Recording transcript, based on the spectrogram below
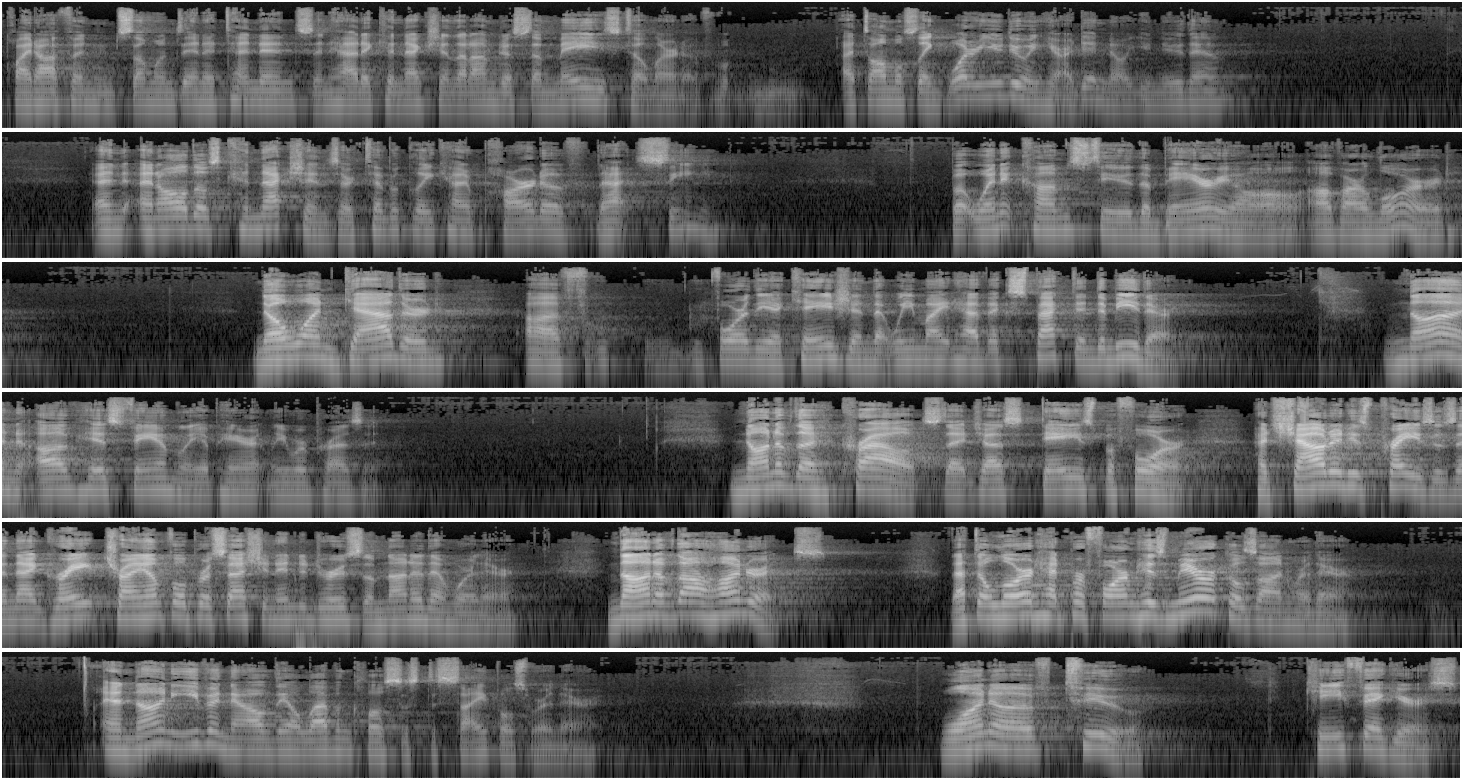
quite often, someone's in attendance and had a connection that I'm just amazed to learn of. It's almost like, What are you doing here? I didn't know you knew them. And, and all those connections are typically kind of part of that scene. But when it comes to the burial of our Lord, no one gathered uh, f- for the occasion that we might have expected to be there. None of his family apparently were present. None of the crowds that just days before had shouted his praises in that great triumphal procession into Jerusalem, none of them were there. None of the hundreds that the Lord had performed his miracles on were there. And none even now of the 11 closest disciples were there. One of two key figures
